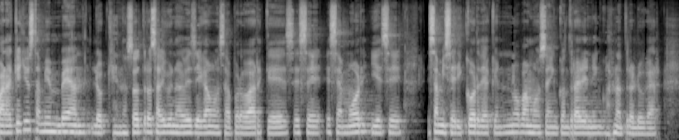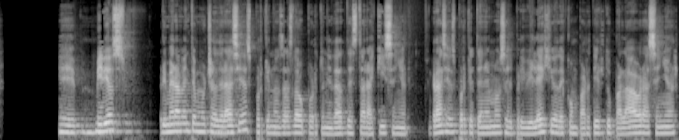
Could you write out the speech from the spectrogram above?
para que ellos también vean lo que nosotros alguna vez llegamos a probar, que es ese, ese amor y ese, esa misericordia que no vamos a encontrar en ningún otro lugar. Eh, mi Dios, primeramente muchas gracias porque nos das la oportunidad de estar aquí, Señor. Gracias porque tenemos el privilegio de compartir tu palabra, Señor.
